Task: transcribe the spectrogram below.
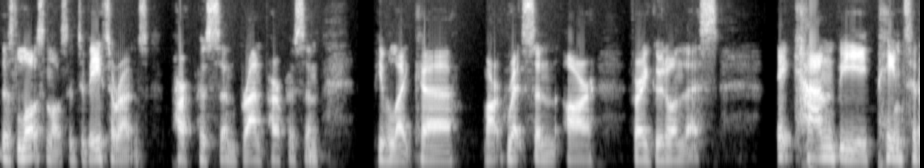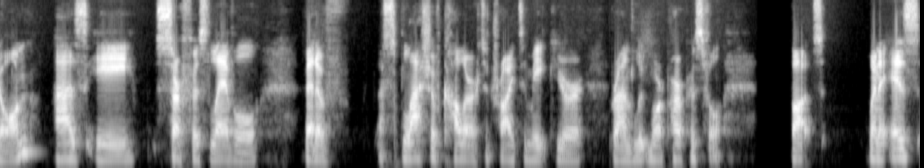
there's lots and lots of debate around purpose and brand purpose, and people like uh, Mark Ritson are very good on this. It can be painted on as a surface level bit of a splash of color to try to make your brand look more purposeful. But when it is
